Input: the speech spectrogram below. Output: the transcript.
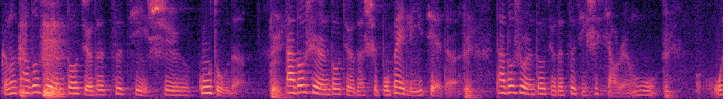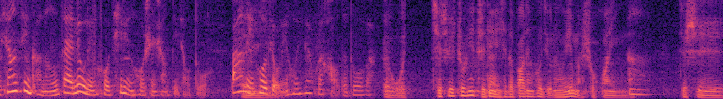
可能大多数人都觉得自己是孤独的，对大多数人都觉得是不被理解的，对大多数人都觉得自己是小人物。对，我相信可能在六零后、七零后身上比较多，八零后、九零后应该会好得多吧？呃，我其实周星驰电影现在八零后、九零后也蛮受欢迎的。嗯，就是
